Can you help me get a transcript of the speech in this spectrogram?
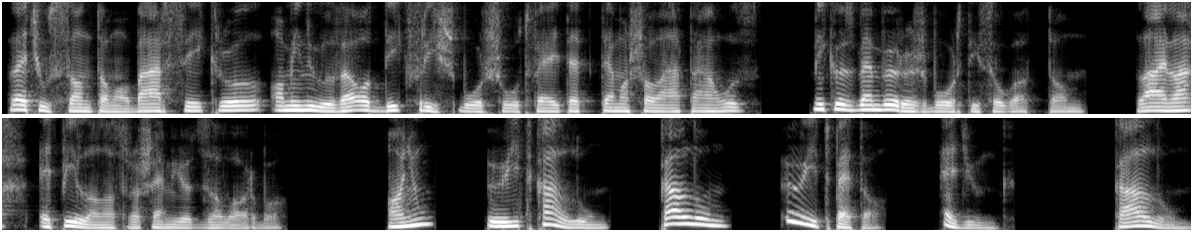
Lecsusszantam a bárszékről, amin ülve addig friss borsót fejtettem a salátához, miközben vörös bort iszogattam. Lailah egy pillanatra sem jött zavarba. Anyu, ő itt Kallum. Kallum, ő itt Peta. Együnk. Kallum,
